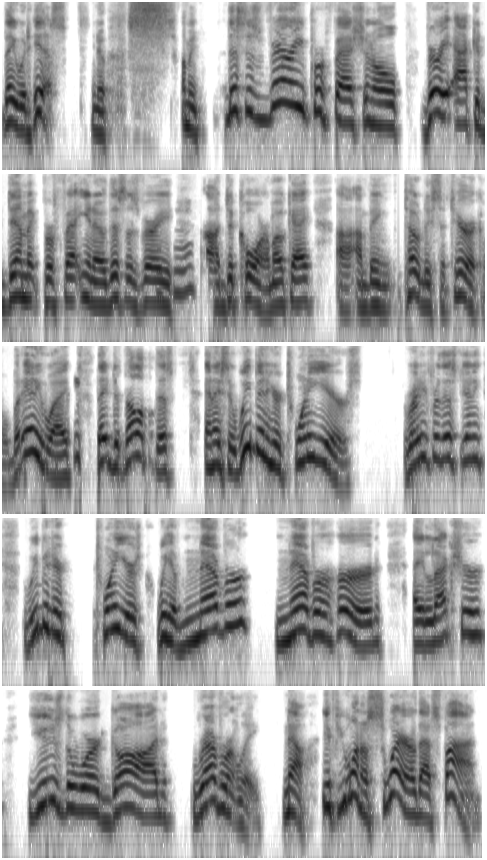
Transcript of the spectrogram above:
they would hiss. You know, I mean, this is very professional, very academic. Prof- you know, this is very mm-hmm. uh, decorum. Okay, uh, I'm being totally satirical, but anyway, they developed this, and they said we've been here 20 years. Ready for this, Ginny? We've been here 20 years. We have never never heard a lecture use the word God reverently. Now, if you want to swear, that's fine.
